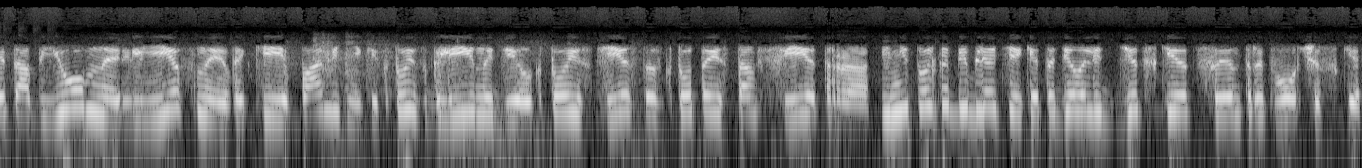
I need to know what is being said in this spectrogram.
Это объемные, рельефные такие памятники. Кто из глины делал, кто из теста, кто-то из там фетра. И не только библиотеки, это делали детские центры творческие.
